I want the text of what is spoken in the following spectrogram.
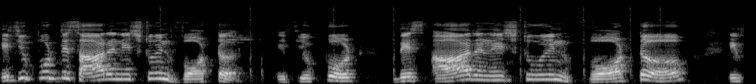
if you put this RNH2 in water, if you put this RNH2 in water, if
